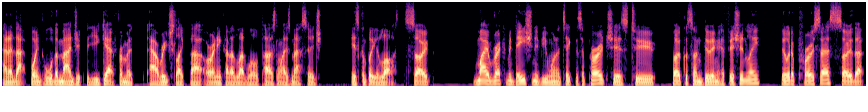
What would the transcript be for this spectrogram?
And at that point, all the magic that you get from an outreach like that or any kind of level of personalized message is completely lost. So my recommendation, if you want to take this approach, is to focus on doing it efficiently, build a process so that,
